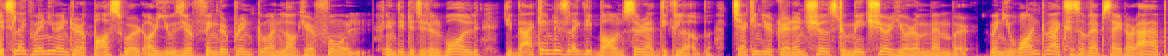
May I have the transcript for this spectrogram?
It's like when you enter a password or use your fingerprint to unlock your phone. In the digital world, the backend is like the bouncer at the club, checking your credentials to make sure you're a member. When you want to access a website or app,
